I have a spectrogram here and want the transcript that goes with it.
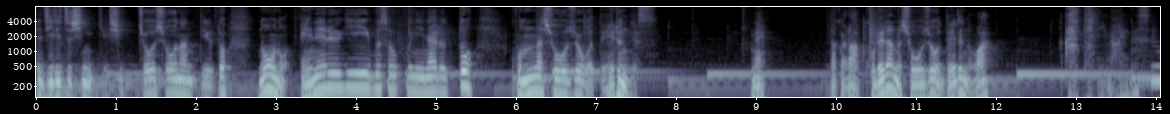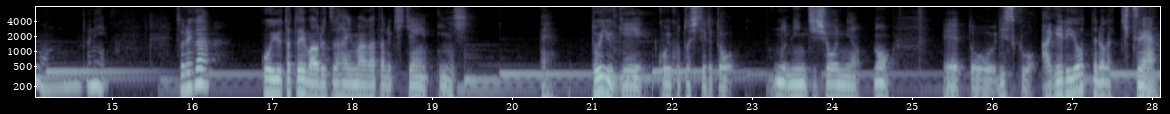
で自律神経失調症なんていうと脳のエネルギー不足になるとこんな症状が出るんです。ね。だからこれらの症状出るのは当たり前ですよ本当に。それがこういう例えばアルツハイマー型の危険因子、ね、どういう原こういうことしてるとの認知症のの、えーと、リスクを上げるよってのが喫煙。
